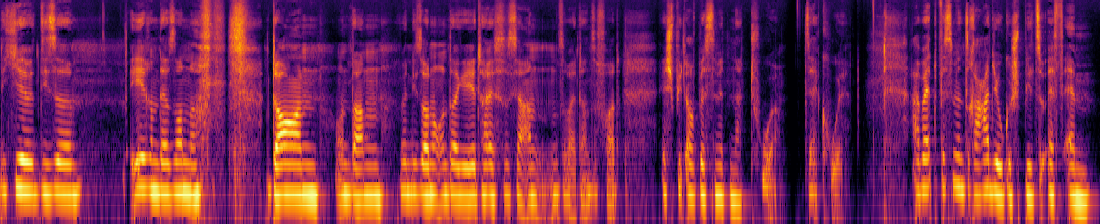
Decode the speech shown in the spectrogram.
hier diese Ehren der Sonne. Dawn und dann, wenn die Sonne untergeht, heißt es ja an und so weiter und so fort. Er spielt auch ein bisschen mit Natur. Sehr cool. Aber er hat ein bisschen mit Radio gespielt, so FM.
